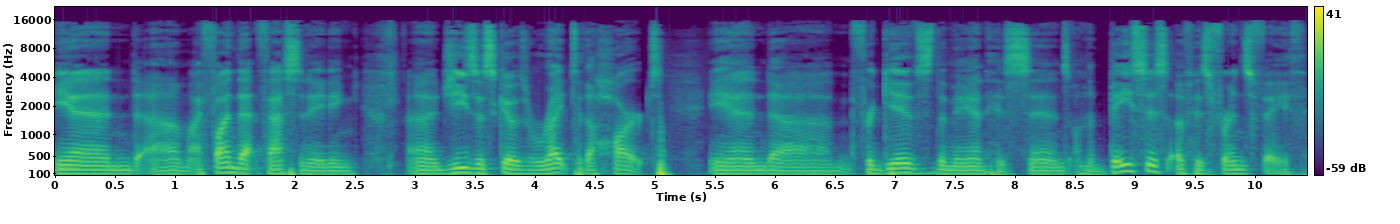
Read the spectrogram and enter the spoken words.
And um, I find that fascinating. Uh, Jesus goes right to the heart and um, forgives the man his sins on the basis of his friend's faith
